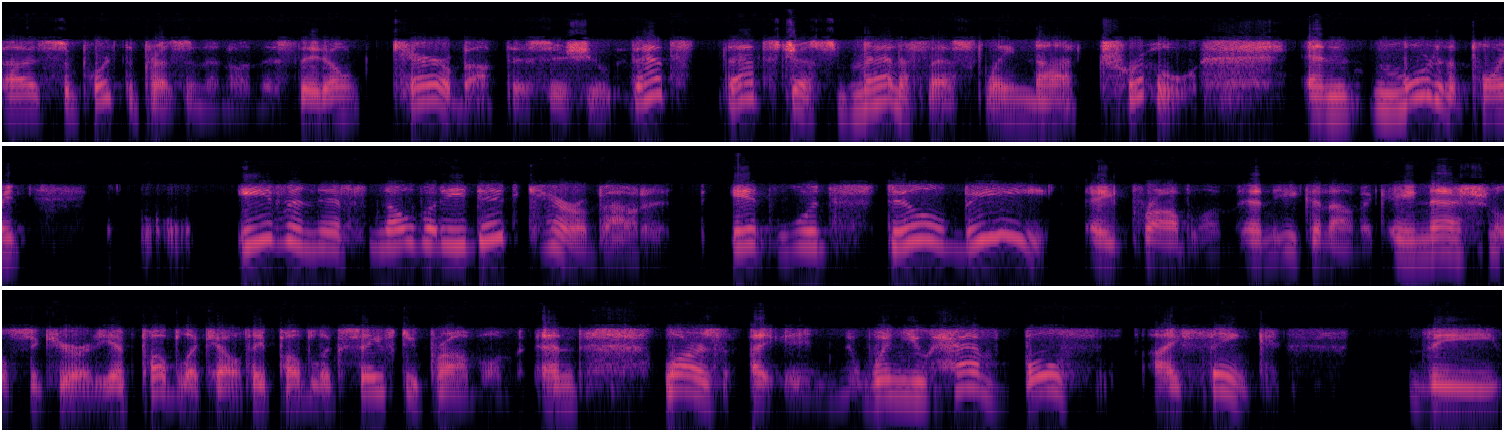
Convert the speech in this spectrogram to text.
uh, support the president on this. They don't care about this issue. That's that's just manifestly not true. And more to the point, even if nobody did care about it, it would still be a problem, an economic, a national security, a public health, a public safety problem. And Lars, I, when you have both, I think the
